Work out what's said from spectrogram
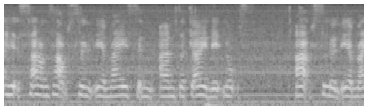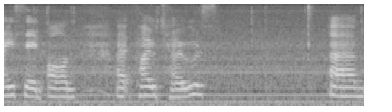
it sounds absolutely amazing and again it looks absolutely amazing on uh, photos um,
